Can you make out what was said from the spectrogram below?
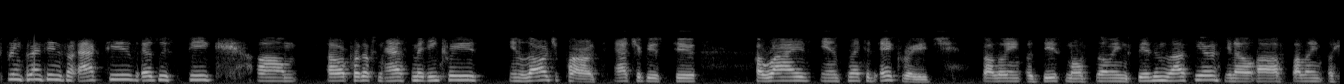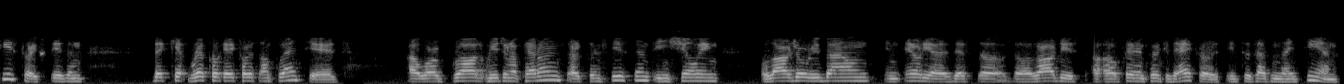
spring plantings are active as we speak. Um, our production estimate increase in large part attributes to a rise in planted acreage following a dismal sowing season last year, you know, uh, following a historic season that kept record acres unplanted. Our broad regional patterns are consistent in showing larger rebound in areas that's the, the largest uh, planted acres in 2019.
